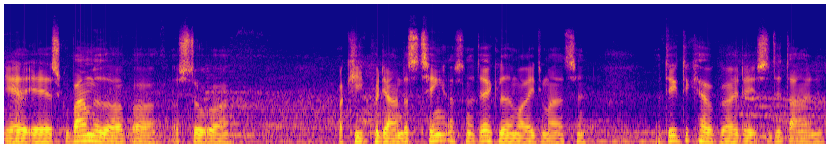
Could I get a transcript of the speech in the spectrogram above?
Ja, jeg, jeg skulle bare møde op og, og stå og, og kigge på de andres ting og sådan noget. Det har jeg glædet mig rigtig meget til. Og det, det kan jeg jo gøre i dag, så det er dejligt.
